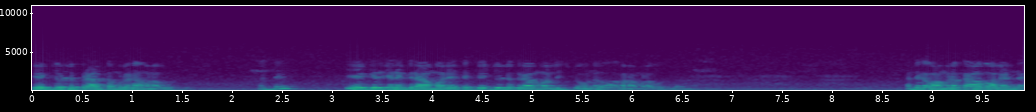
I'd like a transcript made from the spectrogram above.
షెడ్యూల్డ్ ప్రాంతంలోనే అమలవుద్ది అంటే ఏ గిరిజన గ్రామాలు అయితే షెడ్యూల్డ్ గ్రామాల లిస్టులో ఉన్నావో అక్కడ అమలవుద్ది అందుకే అమలు కావాలంటే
